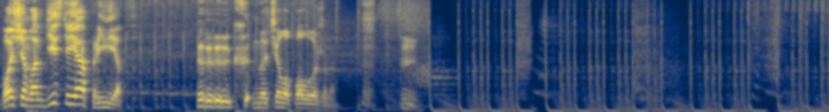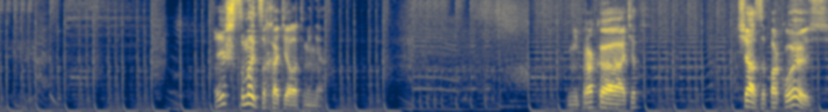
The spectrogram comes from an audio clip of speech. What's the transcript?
В общем, Лангистия, привет. Начало положено. Ишь, смыться хотел от меня. Не прокатит. Сейчас запаркуюсь.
